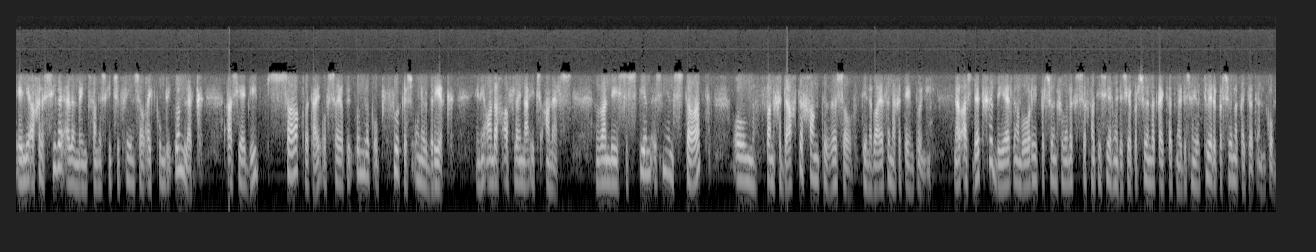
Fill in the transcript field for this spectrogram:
En die aggressiewe element van 'n skitsofreen sal uitkom die oomblik as jy die saak wat hy of sy op die oomblik op fokus onderbreek en die aandag aflei na iets anders. Want die stelsel is nie in staat om van gedagtegang te wissel teen 'n baie vinnige tempo nie. Nou as dit gebeur, dan word die persoon gewoonlik gestigmatiseer met dis jou persoonlikheid wat nou dis nou jou tweede persoonlikheid wat inkom.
